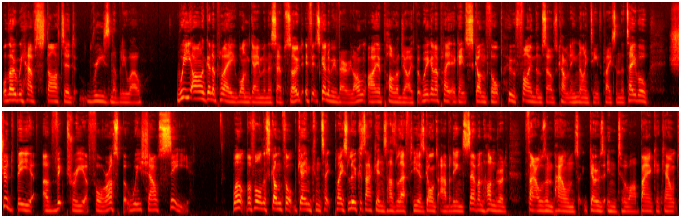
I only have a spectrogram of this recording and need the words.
although we have started reasonably well. We are going to play one game in this episode. If it's going to be very long, I apologise, but we're going to play against Scunthorpe, who find themselves currently 19th place in the table. Should be a victory for us, but we shall see. Well, before the Scunthorpe game can take place, Lucas Akins has left. He has gone to Aberdeen. £700,000 goes into our bank account,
